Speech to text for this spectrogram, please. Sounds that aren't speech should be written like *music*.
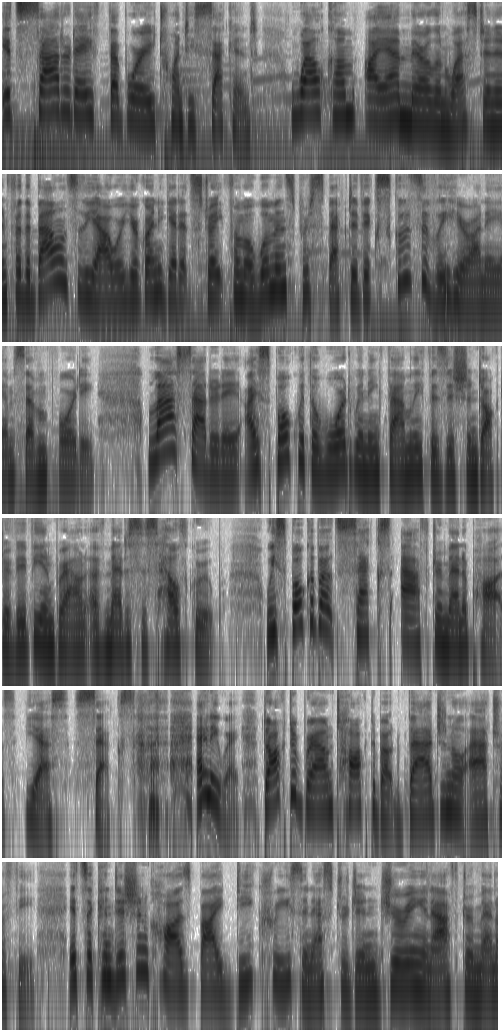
It's Saturday, February 22nd. Welcome. I am Marilyn Weston, and for the balance of the hour, you're going to get it straight from a woman's perspective exclusively here on AM 740. Last Saturday, I spoke with award winning family physician Dr. Vivian Brown of Medisys Health Group. We spoke about sex after menopause. Yes, sex. *laughs* anyway, Dr. Brown talked about vaginal atrophy. It's a condition caused by decrease in estrogen during and after menopause.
